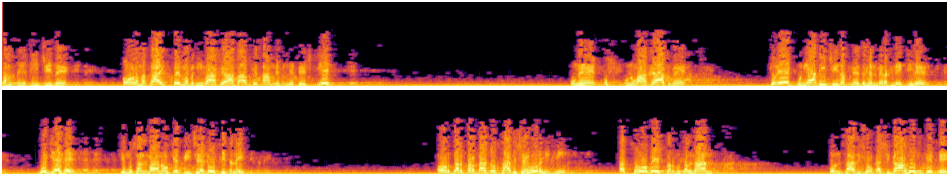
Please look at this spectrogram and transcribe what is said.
تحقیقی چیزیں اور حقائق پہ مبنی واقعات آپ کے سامنے ہم نے پیش کیے، انہیں اس ان واقعات میں جو ایک بنیادی چیز اپنے ذہن میں رکھنے کی ہے، وہ یہ ہے کہ مسلمانوں کے پیچھے جو فتنے اور درپردہ جو سازشیں ہو رہی تھیں، اکثر و بیشتر مسلمان ان سازشوں کا شکار ہو چکے تھے۔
